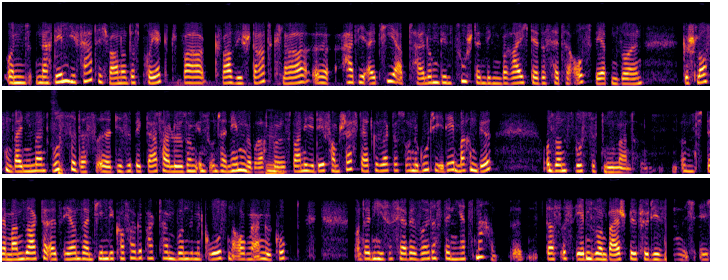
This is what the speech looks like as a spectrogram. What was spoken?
Und nachdem die fertig waren und das Projekt war quasi startklar, äh, hat die IT-Abteilung den zuständigen Bereich, der das hätte auswerten sollen, geschlossen, weil niemand wusste, dass äh, diese Big Data-Lösung ins Unternehmen gebracht mhm. wurde. Es war eine Idee vom Chef, der hat gesagt, das ist doch eine gute Idee, machen wir. Und sonst wusste es niemand. Und der Mann sagte, als er und sein Team die Koffer gepackt haben, wurden sie mit großen Augen angeguckt. Und dann hieß es ja, wer soll das denn jetzt machen? Äh, das ist eben so ein Beispiel für diesen, ich, ich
